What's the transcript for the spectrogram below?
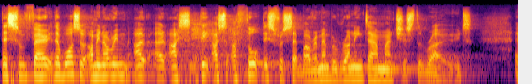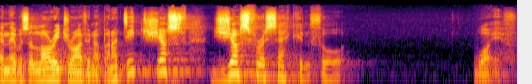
there's some very, there was, a, I mean, I, rem, I, I, I, I, thought this for a second, I remember running down Manchester Road and there was a lorry driving up. And I did just, just for a second thought, what if?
